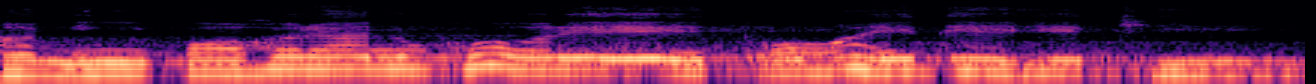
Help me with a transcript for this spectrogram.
আমি পরাণ ভরে তোমায় দেখি।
